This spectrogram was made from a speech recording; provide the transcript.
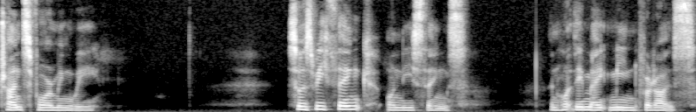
transforming way. So, as we think on these things and what they might mean for us,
